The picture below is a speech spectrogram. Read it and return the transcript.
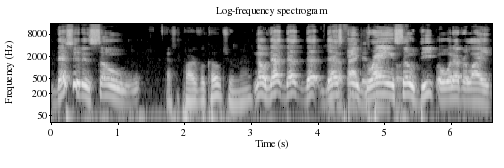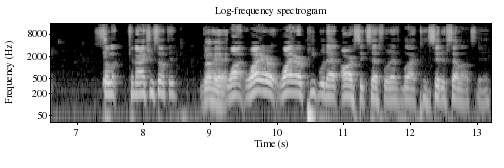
that shit is so That's a part of a culture, man. no that that that that's a fact, it's ingrained so deep or whatever. Like So can I ask you something? go ahead. Why why are why are people that are successful that's black considered sellouts then?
